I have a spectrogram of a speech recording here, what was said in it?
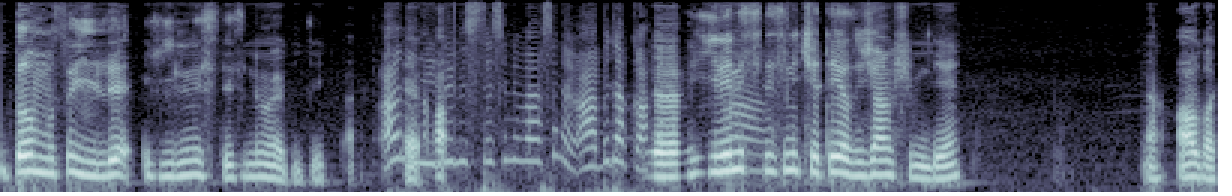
Utanmasa hile, hilenin sitesini verecek. Aynen E, a- hilenin sitesini versene. Aa bir dakika. Ee, hilenin Ha. sitesini chat'e yazacağım şimdi. Heh, al bak.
